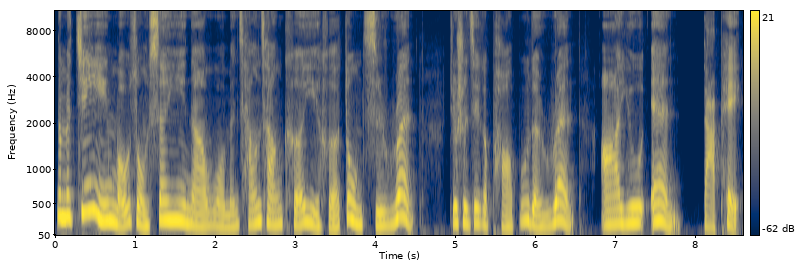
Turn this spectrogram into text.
那么经营某种生意呢，我们常常可以和动词 run，就是这个跑步的 run，r u n 搭配。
